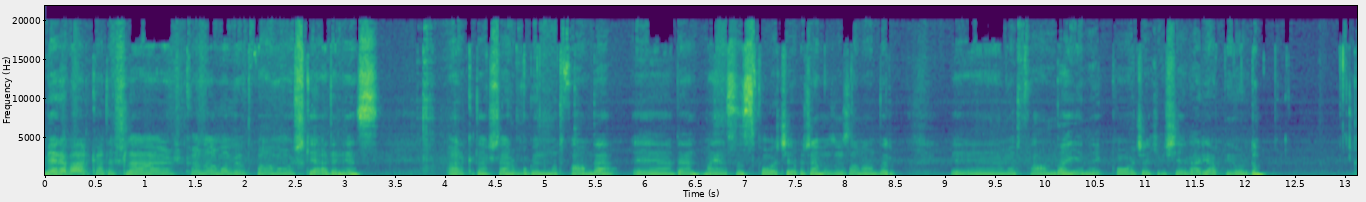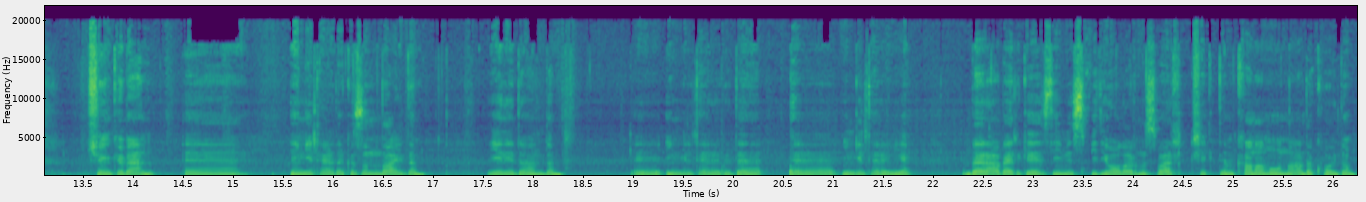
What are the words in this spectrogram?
Merhaba arkadaşlar, kanalıma ve mutfağıma hoş geldiniz. Arkadaşlar bugün mutfağımda e, ben mayasız poğaça yapacağım. Uzun zamandır e, mutfağımda yemek, poğaça gibi şeyler yapmıyordum. Çünkü ben e, İngiltere'de kızımdaydım. Yeni döndüm. E, İngiltere'de de e, İngiltere'yi beraber gezdiğimiz videolarımız var. Çektim. Kanalıma onları da koydum.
